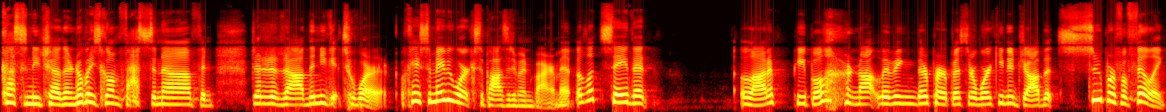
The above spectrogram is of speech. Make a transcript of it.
cussing each other. Nobody's going fast enough, and da da da da. Then you get to work. Okay, so maybe work's a positive environment, but let's say that a lot of people are not living their purpose. They're working a job that's super fulfilling.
